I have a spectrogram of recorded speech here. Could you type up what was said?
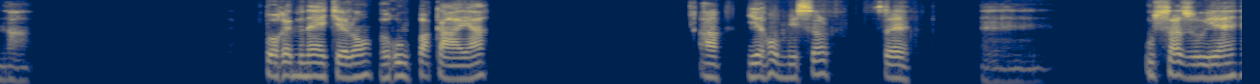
na poremné tělo, rupa kája, a jeho mysl se eh, usazuje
